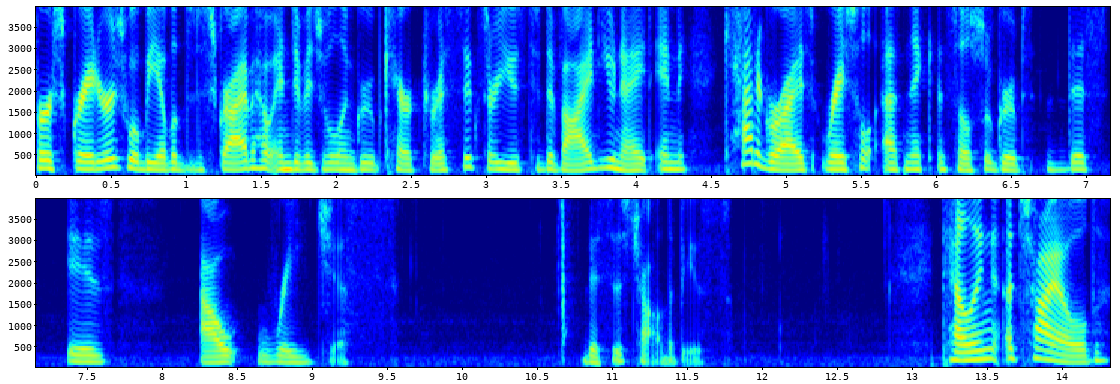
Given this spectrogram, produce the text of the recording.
First graders will be able to describe how individual and group characteristics are used to divide, unite, and categorize racial, ethnic, and social groups. This is outrageous. This is child abuse. Telling a child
